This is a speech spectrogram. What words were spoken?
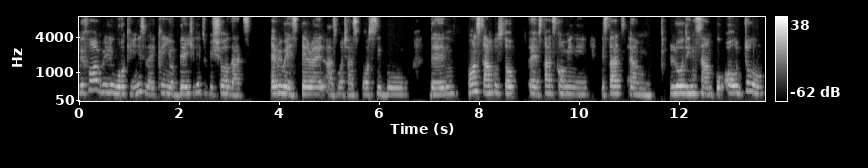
before really working, you need to like clean your bench. You need to be sure that everywhere is sterile as much as possible. Then once sample stop uh, starts coming in, you start um loading sample. Although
